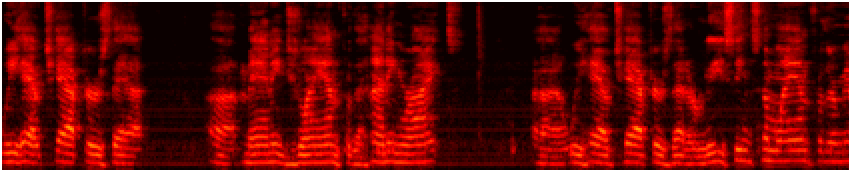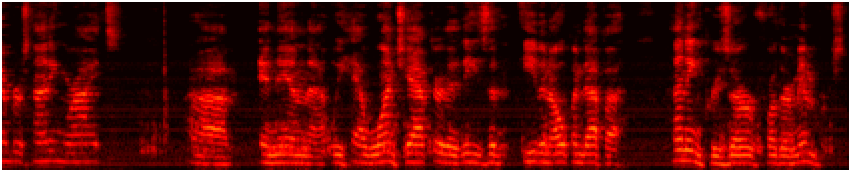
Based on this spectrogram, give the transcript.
we have chapters that uh, manage land for the hunting rights. We have chapters that are leasing some land for their members' hunting rights. And then we have one chapter that even opened up a hunting preserve for their members.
